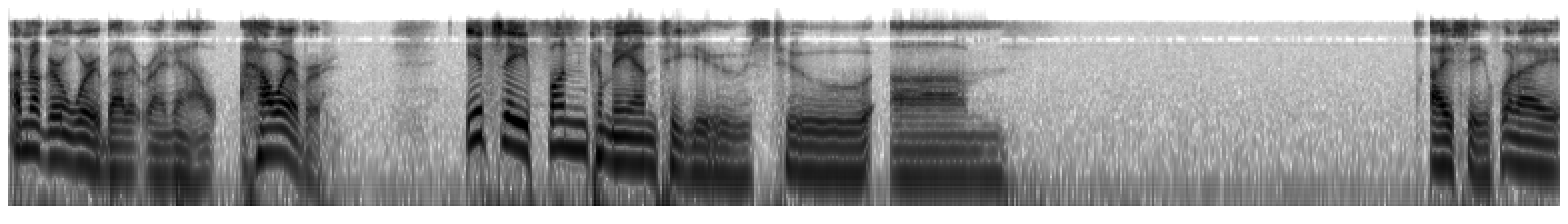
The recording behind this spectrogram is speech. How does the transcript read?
I'm not going to worry about it right now. However, it's a fun command to use to. Um, I see. What I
